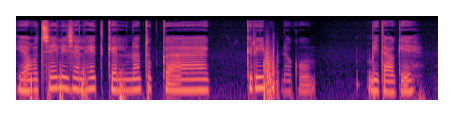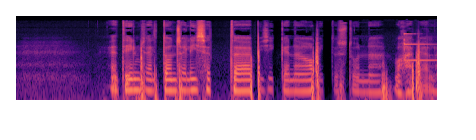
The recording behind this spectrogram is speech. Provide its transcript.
ja vot sellisel hetkel natuke kriibib nagu midagi. et ilmselt on see lihtsalt äh, pisikene abitustunne vahepeal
